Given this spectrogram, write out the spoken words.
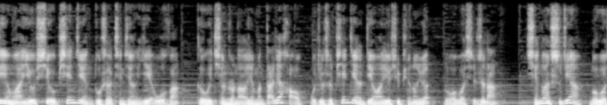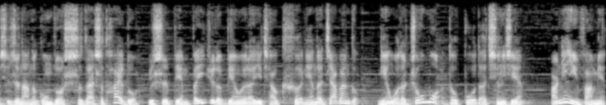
电玩游戏有偏见，毒舌听听也无妨。各位听众老爷们，大家好，我就是偏见的电玩游戏评论员萝卜喜之郎。前段时间啊，萝卜喜之郎的工作实在是太多，于是便悲剧的变为了一条可怜的加班狗，连我的周末都不得清闲。而另一方面，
